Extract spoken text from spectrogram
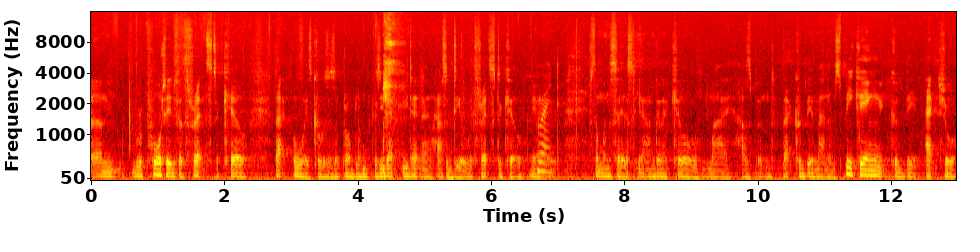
um, reported for threats to kill, that always causes a problem because you don't, you don't know how to deal with threats to kill. you know. Right. If someone says, you know, I'm going to kill my husband, that could be a manner of speaking, it could be actual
